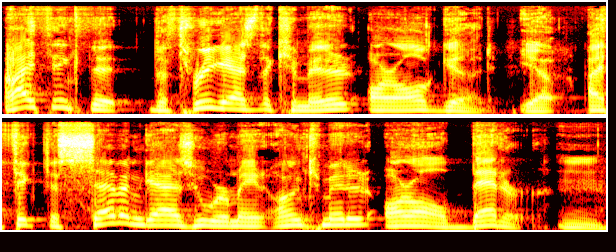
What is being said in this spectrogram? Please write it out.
I think that the three guys that committed are all good. Yep. I think the seven guys who remain uncommitted are all better. Mm.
